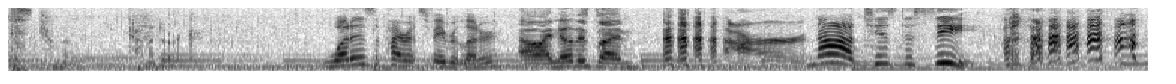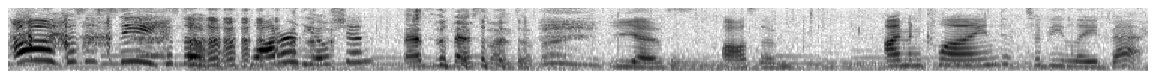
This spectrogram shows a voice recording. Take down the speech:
that's kind of kind of dark. What is the pirate's favorite letter? Oh, I know this one. Nah, tis the sea. oh, cause the sea, cause the water, the ocean. That's the best one so far. Yes, awesome. I'm inclined to be laid back.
